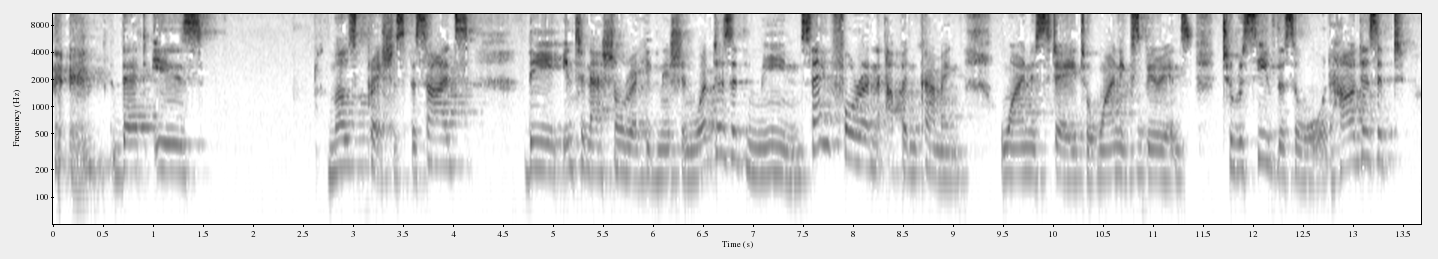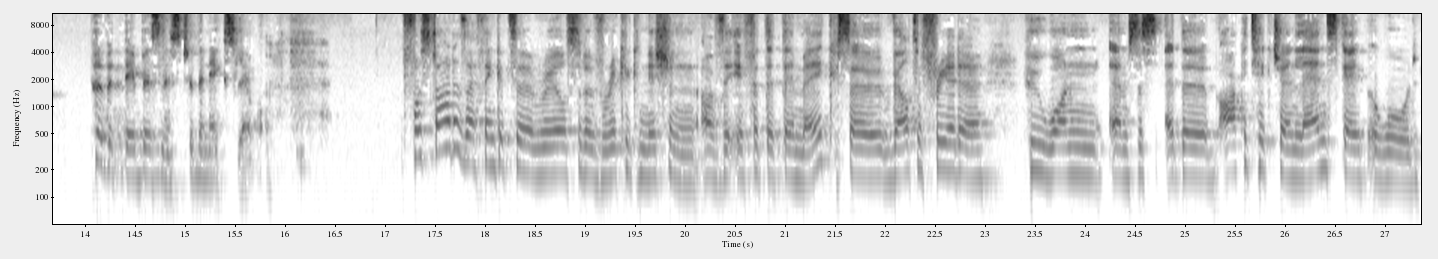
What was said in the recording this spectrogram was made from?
that is most precious besides the international recognition? What does it mean, say, for an up and coming wine estate or wine experience to receive this award? How does it pivot their business to the next level? For starters, I think it's a real sort of recognition of the effort that they make. So, Weltevrede who won um, uh, the Architecture and Landscape Award,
